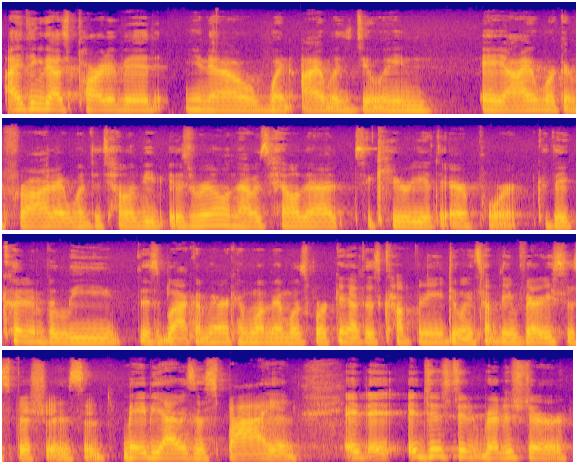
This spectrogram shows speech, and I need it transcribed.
I think that's part of it. You know, when I was doing AI work in fraud, I went to Tel Aviv, Israel, and I was held at security at the airport because they couldn't believe this black American woman was working at this company doing something very suspicious. And maybe I was a spy. And it, it, it just didn't register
